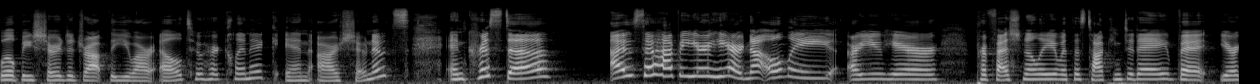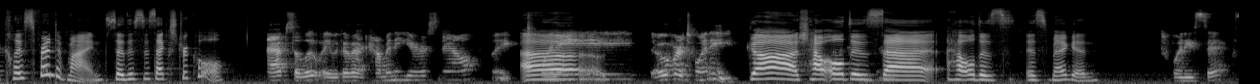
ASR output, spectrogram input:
We'll be sure to drop the URL to her clinic in our show notes. And Krista, I'm so happy you're here. Not only are you here professionally with us talking today, but you're a close friend of mine. So this is extra cool. Absolutely. We go back how many years now? Like 20 uh, over 20. Gosh, how old is uh how old is is Megan? 26.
